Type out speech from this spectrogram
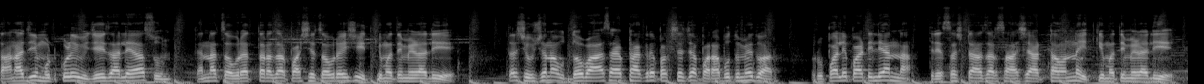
तानाजी मुटकुळे विजयी झाले असून त्यांना चौऱ्याहत्तर हजार पाचशे चौऱ्याऐंशी इतकी मते मिळाली आहे. तर शिवसेना उद्धव बाळासाहेब ठाकरे पक्षाच्या पराभूत उमेदवार रुपाली पाटील यांना त्रेसष्ट हजार सहाशे अठ्ठावन्न इतकी मते मिळाली आहे.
